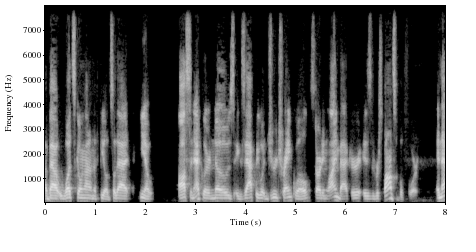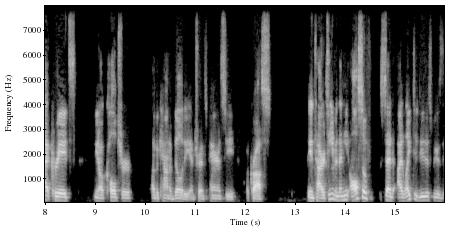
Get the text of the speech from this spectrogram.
about what's going on in the field, so that you know Austin Ekeler knows exactly what Drue Tranquill starting linebacker, is responsible for and that creates you know a culture of accountability and transparency across the entire team and then he also said i like to do this because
